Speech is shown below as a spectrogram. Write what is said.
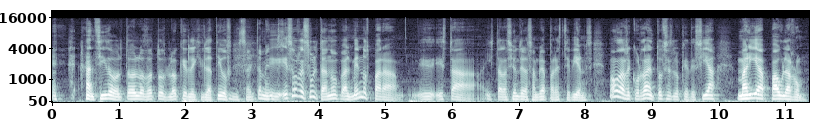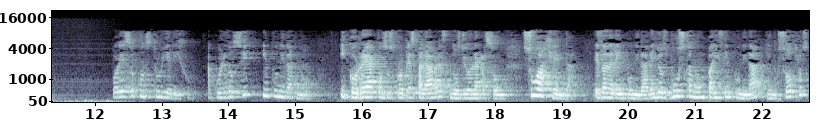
han sido todos los otros bloques legislativos. Exactamente. eso resulta, ¿no? Al menos para esta instalación de la Asamblea para este viernes. Vamos a recordar entonces lo que decía María Paula Romo. Por eso construye, dijo, acuerdo sí, impunidad no. Y Correa, con sus propias palabras, nos dio la razón. Su agenda es la de la impunidad. Ellos buscan un país de impunidad y nosotros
